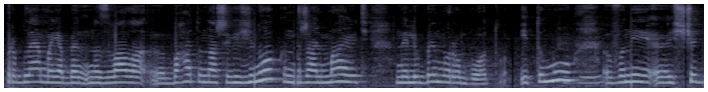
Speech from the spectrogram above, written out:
проблема, я би назвала, е, багато наших жінок, на жаль, мають нелюбиму роботу. І тому вони е, щодня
